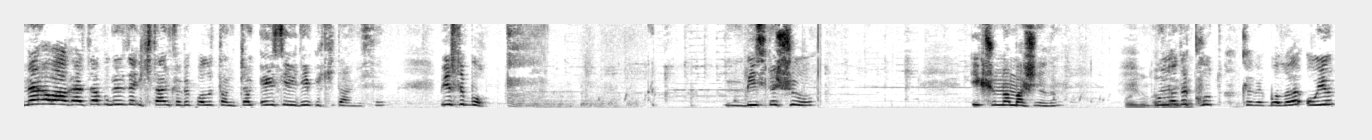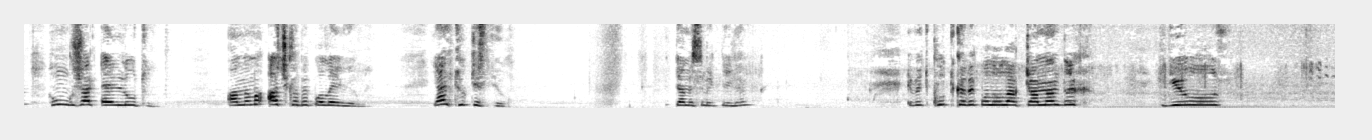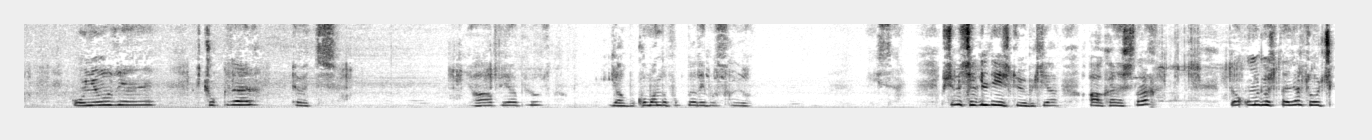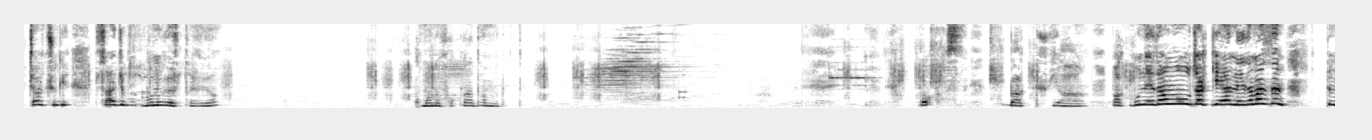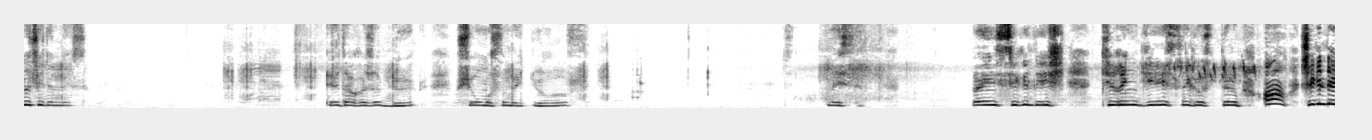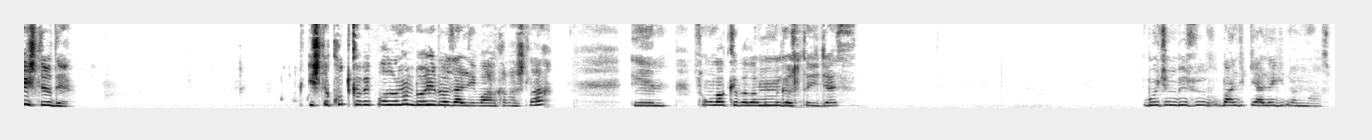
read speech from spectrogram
Merhaba arkadaşlar. Bugün size iki tane köpek balığı tanıtacağım. En sevdiğim iki tanesi. Birisi bu. Birisi de şu. İlk şundan başlayalım. Oyunun Bunun adı kurt köpek balığı. Oyun Hunguşak Ellutun. Anlamı aç köpek balığı eviyorum. Yani Türkçesi diyor. Demesi bekleyelim. Evet kurt köpek balığı olarak canlandık. Gidiyoruz. Oynuyoruz yani. Çok güzel. Evet. Ya abi yapıyoruz. Ya bu komanda pukları hep ısırıyor. Neyse. Şimdi şekil değiştiriyor bir kere arkadaşlar. Ben onu göstereceğim sonra çıkacağım çünkü sadece bu- bunu gösteriyor. Komanda foklardan mı? Ya. Bak bu neden olacak ya? Ne demezsen dönüşeceğim neyse. Evet arkadaşlar dön bir şey olmasını bekliyoruz. Neyse. Ben şekil değiştirince size gösteririm. Aa şekil değiştirdi. İşte kurt köpek balığının böyle bir özelliği var arkadaşlar. Ee, son olarak köpek balığını göstereceğiz. Bu için bir sürü dandik yerlere gitmem lazım.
